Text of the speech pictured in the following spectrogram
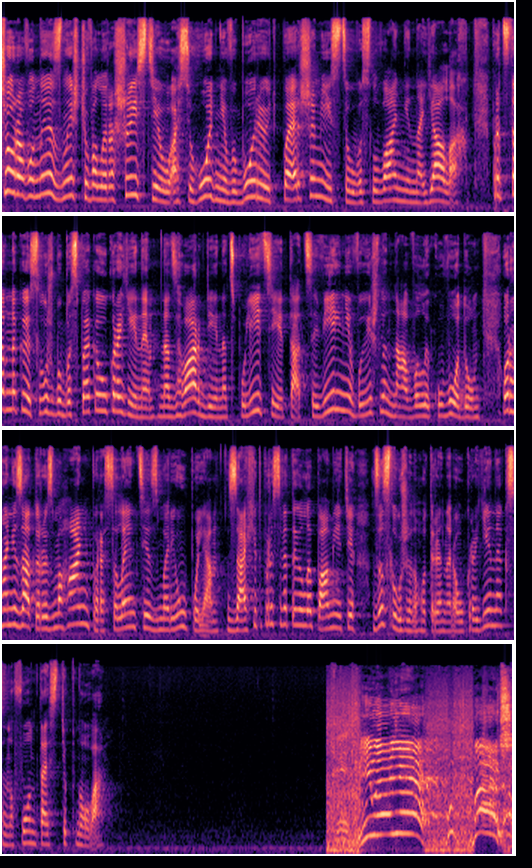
Вчора вони знищували рашистів, а сьогодні виборюють перше місце у веслуванні на ялах. Представники Служби безпеки України, Нацгвардії, Нацполіції та цивільні вийшли на велику воду. Організатори змагань переселенці з Маріуполя. Захід присвятили пам'яті заслуженого тренера України Ксенофонта Степнова. Внимание! Марш!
